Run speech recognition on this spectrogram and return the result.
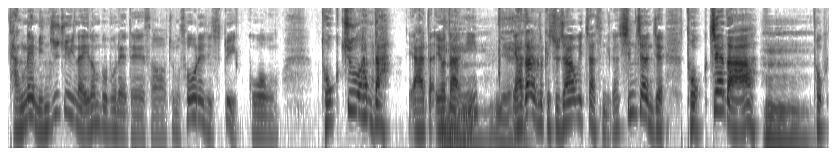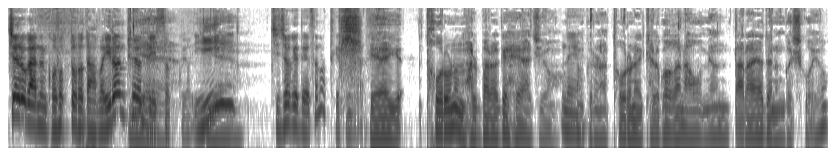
당내 민주주의나 이런 부분에 대해서 좀 소홀해질 수도 있고 독주한다. 야당, 여당이 음, 예. 야당이 그렇게 주장하고 있지 않습니까? 심지어 이제 독재다. 음, 독재로 가는 고속도로다. 뭐 이런 표현도 예. 있었고요. 이 예. 지적에 대해서는 어떻게 생각하세요? 예, 예, 토론은 활발하게 해야지요. 네. 어, 그러나 토론의 결과가 나오면 따라야 되는 것이고요.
